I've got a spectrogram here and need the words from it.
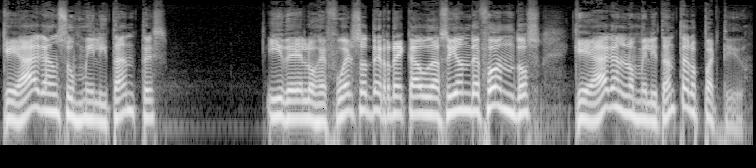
que hagan sus militantes y de los esfuerzos de recaudación de fondos que hagan los militantes de los partidos.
